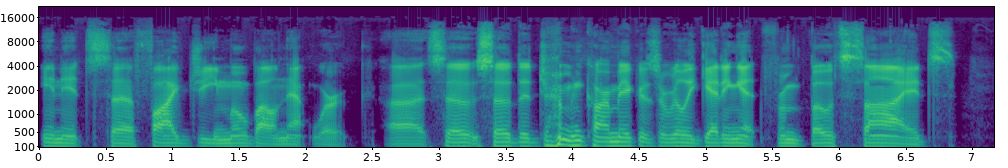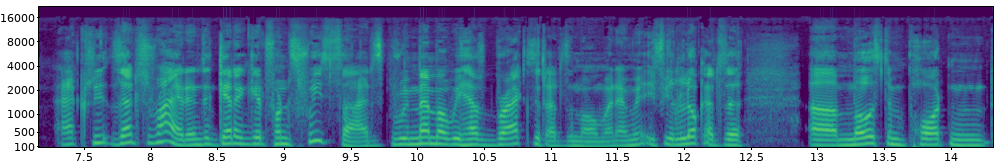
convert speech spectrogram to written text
in its uh, 5G mobile network. Uh, so, so the German car makers are really getting it from both sides. Actually, that's right, and they're getting it from three sides. Remember, we have Brexit at the moment. I mean, if you look at the uh, most important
